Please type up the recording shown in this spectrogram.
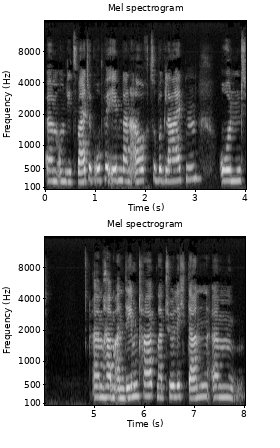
ähm, um die zweite Gruppe eben dann auch zu begleiten und ähm, haben an dem Tag natürlich dann ähm,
